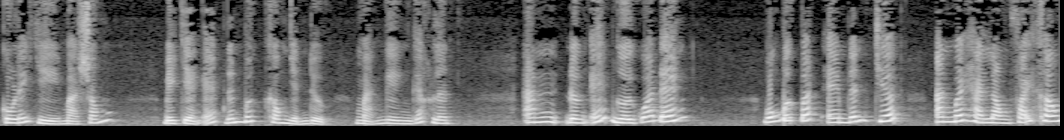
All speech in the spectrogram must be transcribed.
cô lấy gì mà sống. Bị chèn ép đến mức không nhịn được, mạng nghiêng gắt lên. Anh đừng ép người quá đáng. Muốn bức bách em đến chết, anh mới hài lòng phải không?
